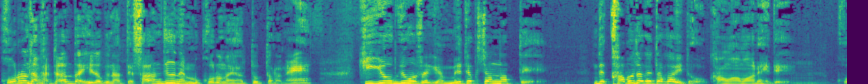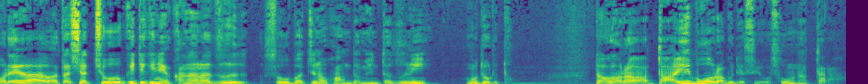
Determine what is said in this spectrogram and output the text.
コロナがだんだんひどくなって、30年もコロナやっとったらね、企業業績がめちゃくちゃになって、で、株だけ高いと、緩和マネーで。これは私は長期的には必ず相場値のファンダメンタルズに戻ると。だから大暴落ですよ、そうなったら。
